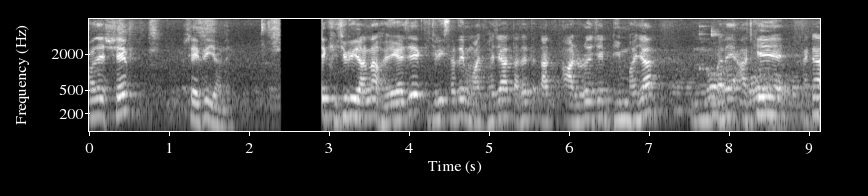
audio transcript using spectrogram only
আমাদের শেফ শেফই জানে। খিচুড়ি রান্না হয়ে গেছে খিচুড়ির সাথে মাছ ভাজা তাতে তার আর রয়েছে ডিম ভাজা। মানে আজকে একটা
